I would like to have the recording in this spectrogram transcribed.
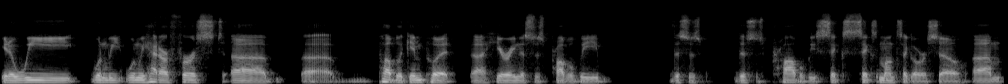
you know, we, when we, when we had our first uh, uh, public input uh, hearing, this was probably, this was this is probably six, six months ago or so. Um,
